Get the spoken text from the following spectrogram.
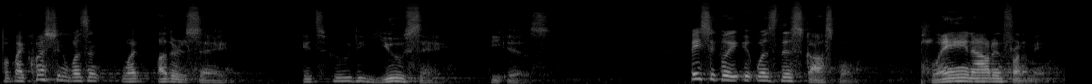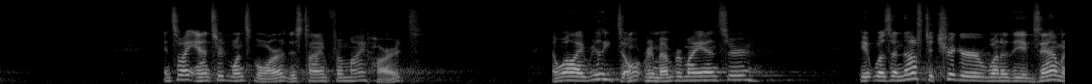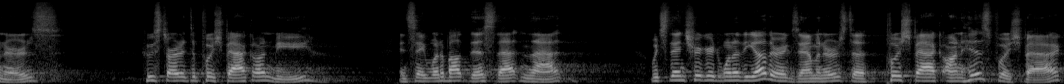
But my question wasn't what others say, it's who do you say he is? Basically, it was this gospel playing out in front of me. And so I answered once more, this time from my heart. And while I really don't remember my answer, it was enough to trigger one of the examiners who started to push back on me and say, What about this, that, and that? Which then triggered one of the other examiners to push back on his pushback.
